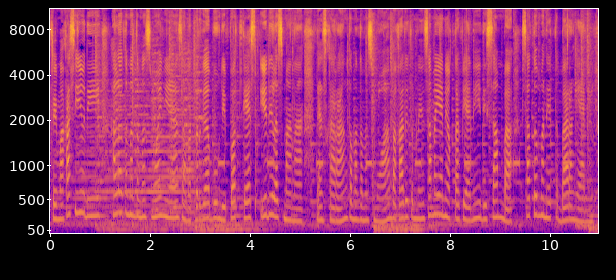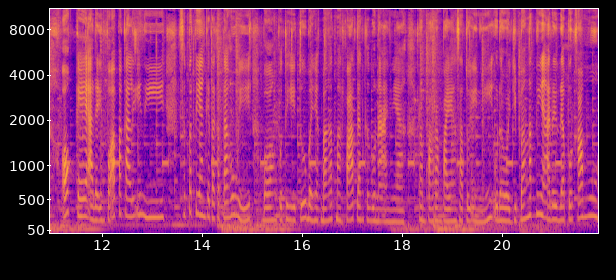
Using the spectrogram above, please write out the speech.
Terima kasih Yudi. Halo teman-teman semuanya, selamat bergabung di podcast Yudi Lesmana. Dan sekarang teman-teman semua bakal ditemenin sama Yani Oktaviani di Samba, satu menit bareng Yani. Oke, ada info apa kali ini? Seperti yang kita ketahui, bawang putih itu banyak banget manfaat dan kegunaannya. Rempah-rempah yang satu ini udah wajib banget nih ada di dapur kamu.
